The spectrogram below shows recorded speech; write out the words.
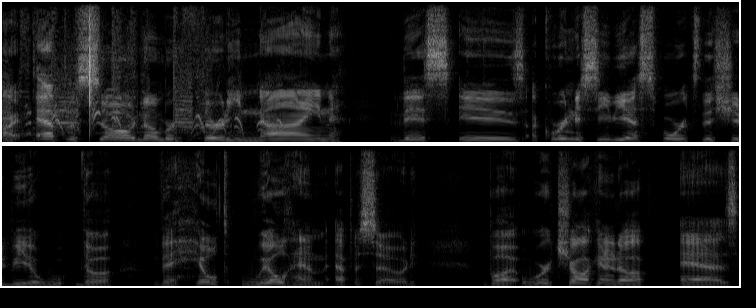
All right, episode number 39. This is, according to CBS Sports, this should be the the the Hoyt Wilhelm episode, but we're chalking it up as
